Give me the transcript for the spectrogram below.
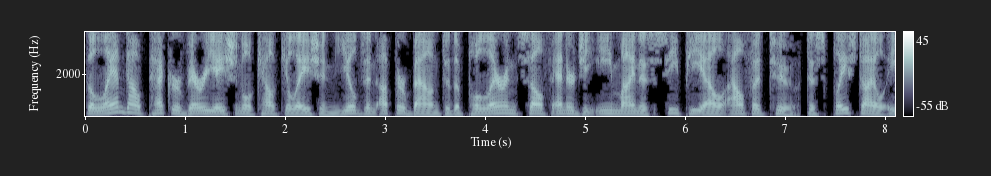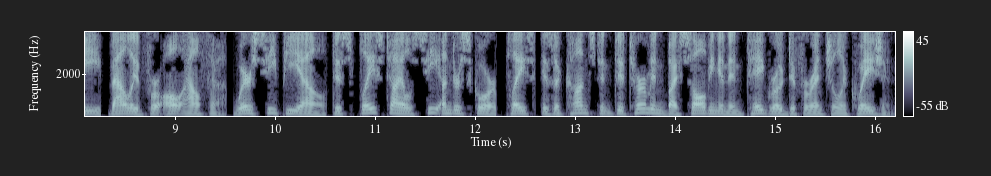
the Landau-Pekar variational calculation yields an upper bound to the Polaron self-energy E-CPL alpha 2 displaystyle E valid for all alpha, where CPL displaystyle C underscore place is a constant determined by solving an integro differential equation.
